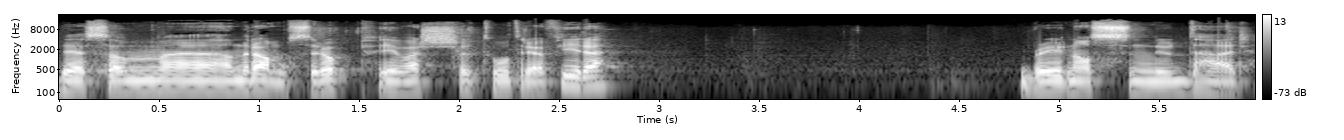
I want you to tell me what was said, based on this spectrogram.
det som eh, han ramser opp i vers 2, 3 og 4, blir nå snudd her.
